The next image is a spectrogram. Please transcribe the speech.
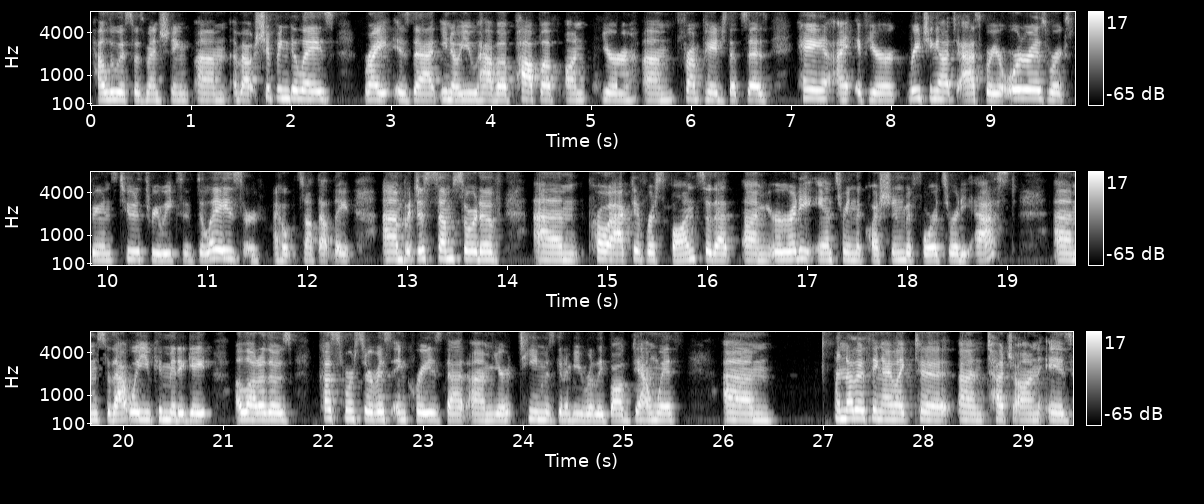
how Lewis was mentioning um, about shipping delays, right? Is that you know you have a pop up on your um, front page that says, "Hey, I, if you're reaching out to ask where your order is, we're experiencing two to three weeks of delays," or I hope it's not that late, um, but just some sort of um, proactive response so that um, you're already answering the question before it's already asked. Um, so that way you can mitigate a lot of those customer service inquiries that um, your team is going to be really bogged down with. Um, another thing I like to um, touch on is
